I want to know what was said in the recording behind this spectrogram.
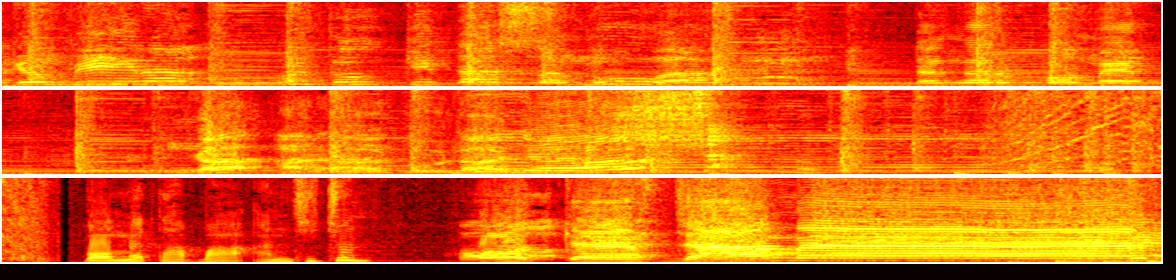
gembira untuk kita semua Dengar pomet nggak ada gunanya Pomet apaan sih, Jun? Podcast Jamet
